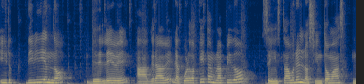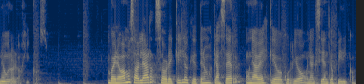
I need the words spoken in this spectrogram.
ir dividiendo de leve a grave de acuerdo a qué tan rápido se instauren los síntomas neurológicos. Bueno, vamos a hablar sobre qué es lo que tenemos que hacer una vez que ocurrió un accidente ofídico.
